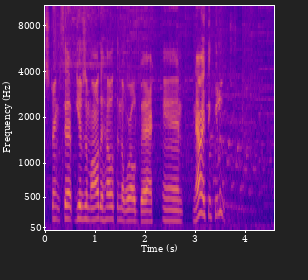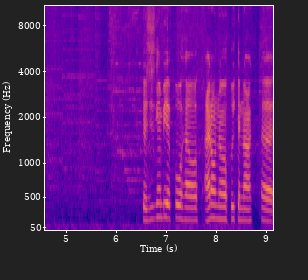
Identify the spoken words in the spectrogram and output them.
Strength Sap gives him all the health in the world back. And now I think we lose. Because he's going to be at full health. I don't know if we can knock, uh,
